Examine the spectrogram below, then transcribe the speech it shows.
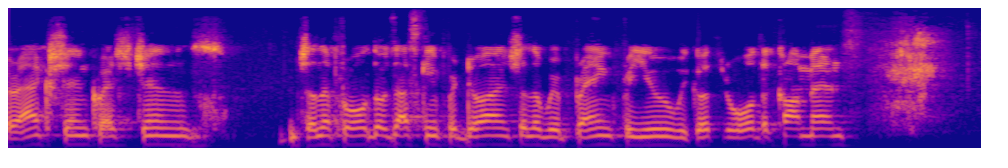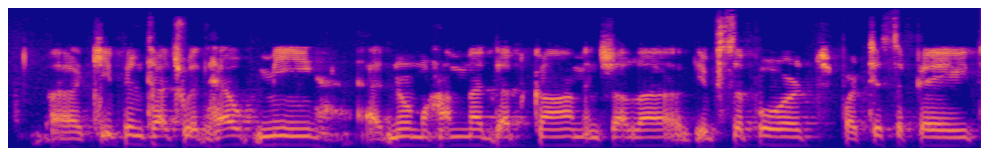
interaction, questions. Inshallah for all those asking for dua, inshallah we're praying for you. We go through all the comments. Uh, keep in touch with help me at nurmuhammad.com inshaAllah, give support, participate,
